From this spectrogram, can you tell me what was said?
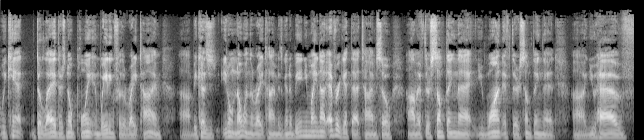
we can't delay. There's no point in waiting for the right time. Uh, because you don't know when the right time is going to be, and you might not ever get that time. So, um, if there's something that you want, if there's something that uh, you have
